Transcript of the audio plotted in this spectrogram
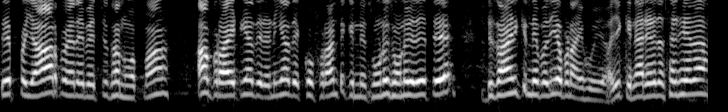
ਤੇ 50 ਰੁਪਏ ਦੇ ਵਿੱਚ ਤੁਹਾਨੂੰ ਆਪਾਂ ਆ ਵੈਰਾਈਟੀਆਂ ਦੇ ਰਹਿਣੀਆਂ ਦੇਖੋ ਫਰੰਟ ਕਿੰਨੇ ਸੋਹਣੇ ਸੋਹਣੇ ਇਹਦੇ ਤੇ ਡਿਜ਼ਾਈਨ ਕਿੰਨੇ ਵਧੀਆ ਬਣਾਏ ਹੋਏ ਆ। ਭਾਜੀ ਕਿੰਨਾ ਰੇਟ ਦੱਸਿਆ ਸੀ ਇਹਦਾ?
